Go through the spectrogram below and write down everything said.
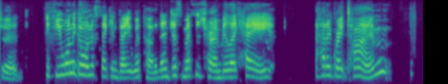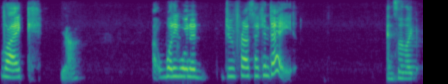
should. If you want to go on a second date with her, then just message her and be like, "Hey, I had a great time. Like, Yeah. uh, what do you want to do for a second date?" and so like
